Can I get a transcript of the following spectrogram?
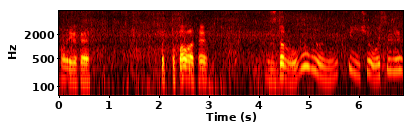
смотри, какая хоть туповатая. Здорово, ничего себе.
